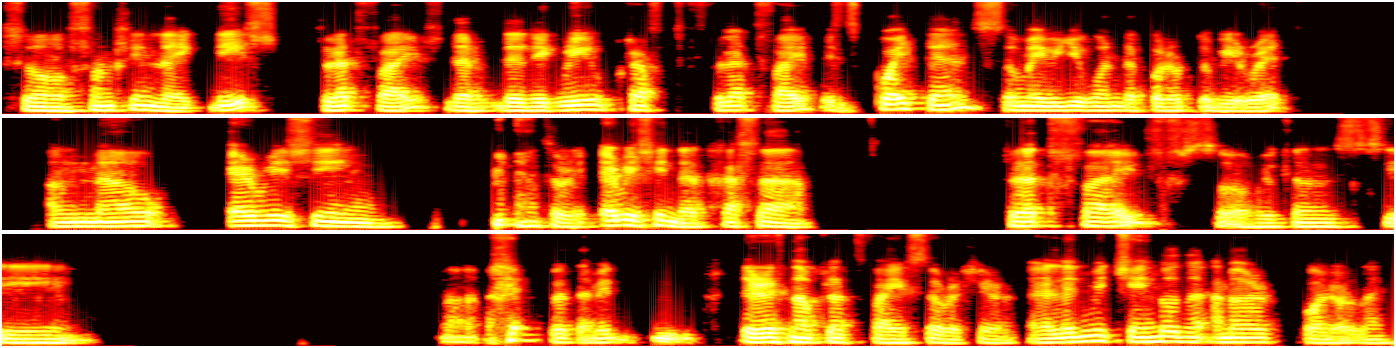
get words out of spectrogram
So something like this, flat five, the, the degree of flat five is quite tense. So maybe you want the color to be red. And now everything sorry, everything that has a flat five, so we can see, uh, but I mean, there is no flat five over here. Uh, let me change the, another color then.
